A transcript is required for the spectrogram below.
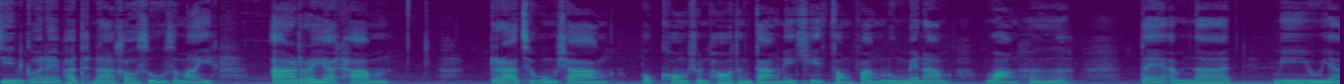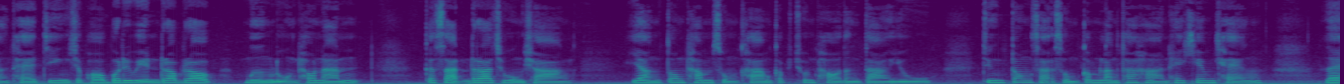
จีนก็ได้พัฒนาเข้าสู่สมัย อารยธรรม ราชวงศ์ชาง ปกครองชนเผ่าต่างๆ ในเขตสองฝั่งลุ่มแม่น้ำหว่างเหอ แต่อำนาจมีอยู่อย่างแท้จริงเฉพาะบริเวณรอบๆ เมืองหลวงเท่านั้น กษัตริย์ราชวงศ์ชาง ยังต้องทำสงครามกับชนเผ่าต่างๆ อยู่ จึงต้องสะสมกำลังทหารให้เข้มแข็ง และ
